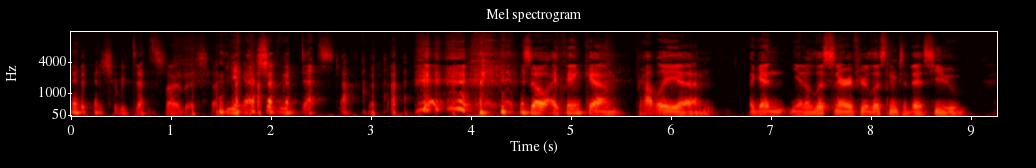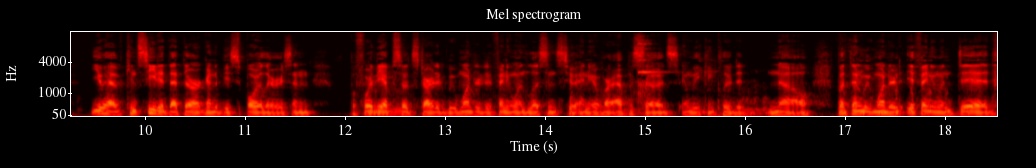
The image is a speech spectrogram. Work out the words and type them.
it should be Death Star this. yeah, should we Death Star? so I think um, probably um, again, you know, listener, if you're listening to this, you you have conceded that there are going to be spoilers. And before the episode started, we wondered if anyone listens to any of our episodes, and we concluded no. But then we wondered if anyone did,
